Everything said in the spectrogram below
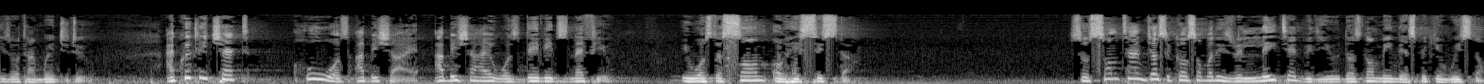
is what I'm going to do. I quickly checked who was Abishai. Abishai was David's nephew, he was the son of his sister. So sometimes just because somebody is related with you does not mean they're speaking wisdom.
